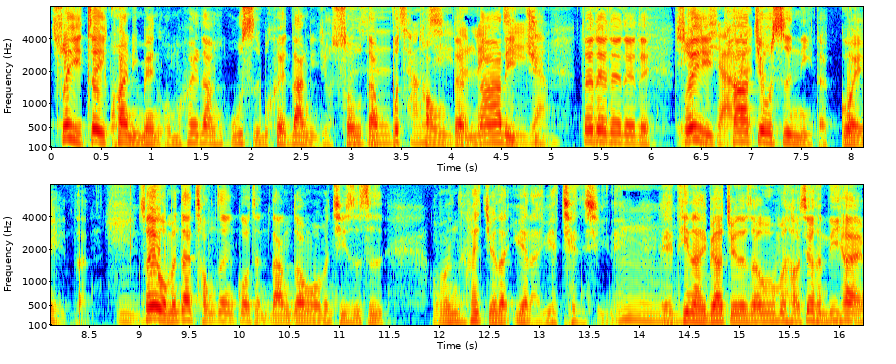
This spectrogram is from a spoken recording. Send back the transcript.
所以这一块里面，我们会让无时不刻让你有收到不同的哪里去？对对对对对，所以他就是你的贵人。嗯，所以我们在从政过程当中，我们其实是我们会觉得越来越谦虚呢。嗯，哎，听了你不要觉得说我们好像很厉害，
